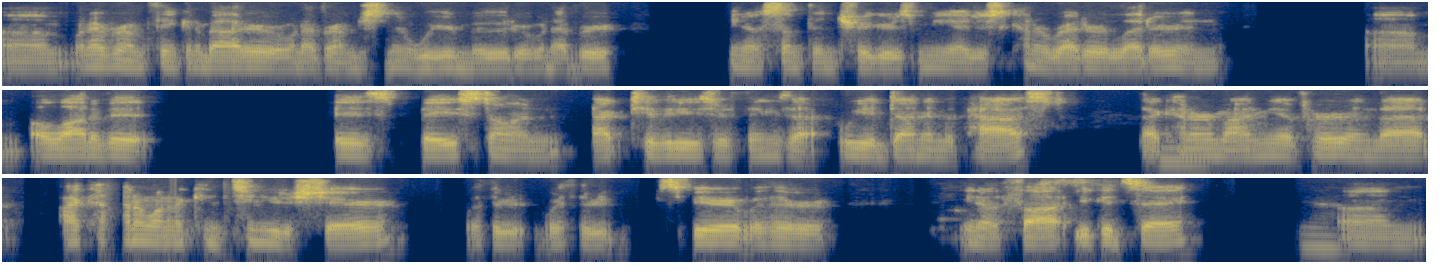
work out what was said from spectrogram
Um, whenever I'm thinking about her, or whenever I'm just in a weird mood, or whenever you know something triggers me, I just kind of write her a letter, and um, a lot of it is based on activities or things that we had done in the past that kind of Mhm. remind me of her, and that I kind of want to continue to share with her, with her spirit, with her, you know, thought, you could say. yeah Um,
